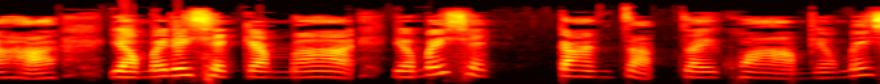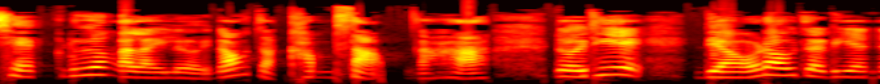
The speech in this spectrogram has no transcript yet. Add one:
นะคะ ยังไม่ได้เช็คแกรมมายังไม่เช็ค การจับใจความยังไม่เช็คเรื่องอะไรเลย นอกจากคำศัพท์นะคะ โดยที่เดี๋ยวเราจะเรียน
